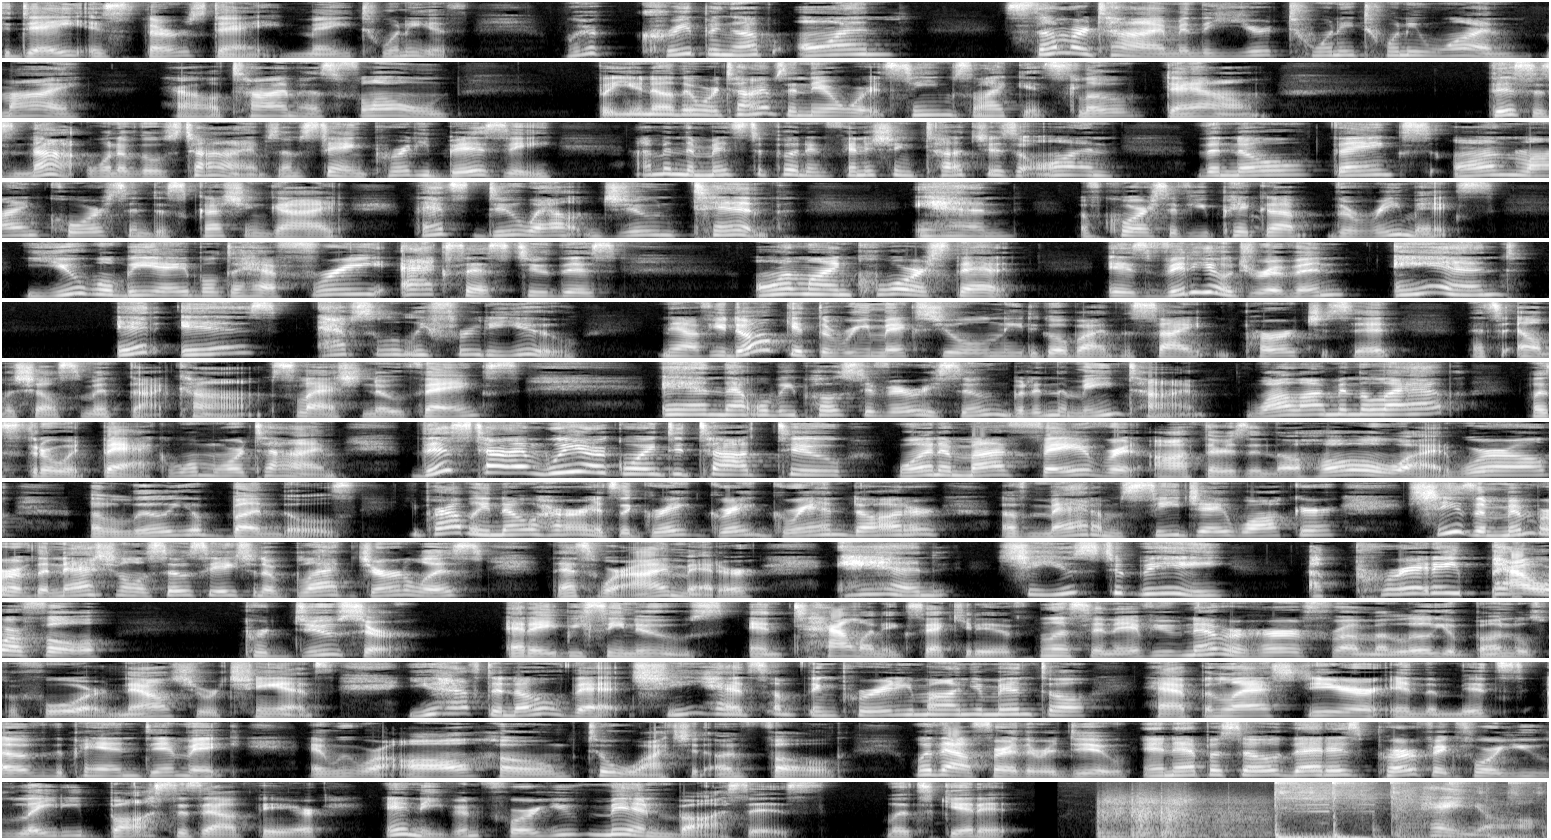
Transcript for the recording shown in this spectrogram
Today is Thursday, May 20th. We're creeping up on summertime in the year 2021. My, how time has flown. But you know, there were times in there where it seems like it slowed down. This is not one of those times. I'm staying pretty busy. I'm in the midst of putting finishing touches on the No Thanks online course and discussion guide. That's due out June 10th. And of course, if you pick up the remix, you will be able to have free access to this online course that is video driven and it is absolutely free to you. Now, if you don't get the remix, you'll need to go by the site and purchase it. That's lmichellesmith.com slash no thanks. And that will be posted very soon. But in the meantime, while I'm in the lab, let's throw it back one more time. This time we are going to talk to one of my favorite authors in the whole wide world, A'Lelia Bundles. You probably know her as a great great granddaughter of Madam C.J. Walker. She's a member of the National Association of Black Journalists. That's where I met her. And she used to be a pretty powerful producer at ABC News and talent executive. Listen, if you've never heard from A'Lelia Bundles before, now's your chance. You have to know that she had something pretty monumental happen last year in the midst of the pandemic, and we were all home to watch it unfold. Without further ado, an episode that is perfect for you lady bosses out there, and even for you men bosses. Let's get it. Hey, y'all.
